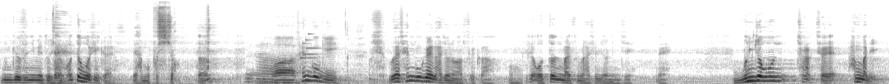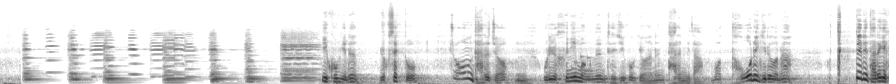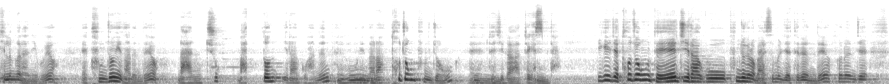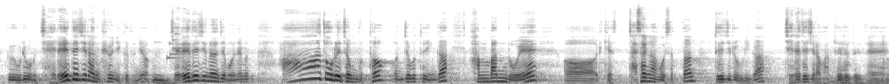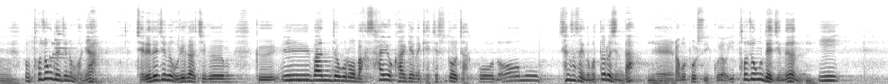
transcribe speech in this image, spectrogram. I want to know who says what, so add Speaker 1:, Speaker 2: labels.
Speaker 1: 문 교수님의 도시락 어떤 것일까요?
Speaker 2: 네, 한번 보시죠.
Speaker 1: 어떤? 와 생고기 왜 생고기를 가져 나왔을까? 그래서 어떤 말씀을 하시려는지. 네. 문정훈 철학자의 한마디.
Speaker 2: 이 고기는 육색도 좀 다르죠. 우리가 흔히 먹는 돼지고기와는 다릅니다. 뭐 더 오래 기르거나 뭐 특별히 다르게 기른 건 아니고요. 네, 품종이 다른데요. 난축 맛돈이라고 하는 우리나라 토종 품종 예, 돼지가 되겠습니다. 이게 이제 토종 돼지라고 품종이라고 말씀을 이제 드렸는데요. 그거는 이제 그 우리 보면 재래돼지라는 표현이 있거든요. 재래돼지는 이제 뭐냐면 아주 오래 전부터 언제부터인가 한반도에 어 이렇게 자생하고 있었던 돼지를 우리가 재래돼지라고 합니다.
Speaker 1: 재래돼지.
Speaker 2: 예.
Speaker 1: 음.
Speaker 2: 그럼 토종 돼지는 뭐냐? 재래돼지는 우리가 지금 그 일반적으로 막 사육하기에는 개체 수도 작고 너무 생산성이 너무 떨어진다, 예, 라고 볼수 있고요. 이 토종돼지는 이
